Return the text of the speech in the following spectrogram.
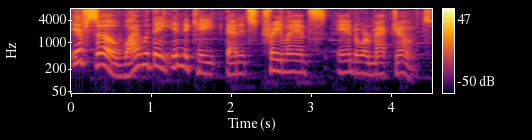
If so, why would they indicate that it's Trey Lance and or Mac Jones?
